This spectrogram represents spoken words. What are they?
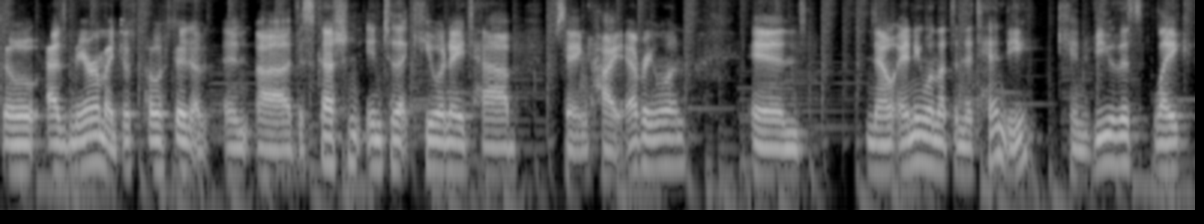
So as Miriam, I just posted a, an, uh, discussion into that Q&A tab saying, hi, everyone. And now anyone that's an attendee can view this, like,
